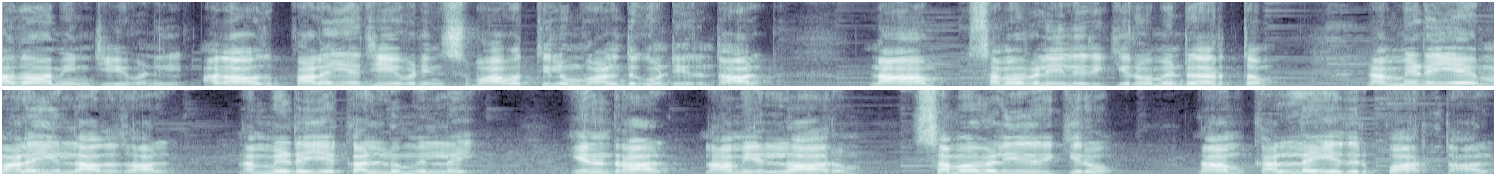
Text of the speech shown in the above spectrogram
ஆதாமின் ஜீவனில் அதாவது பழைய ஜீவனின் சுபாவத்திலும் வாழ்ந்து கொண்டிருந்தால் நாம் சமவெளியில் இருக்கிறோம் என்று அர்த்தம். நம்மிடையே மழை இல்லாததால் நம்மிடையே கல்லும் இல்லை. ஏனென்றால் நாம் எல்லாரும் சமவெளியில் இருக்கிறோம். நாம் கல்லை எதிர்பார்த்தால்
